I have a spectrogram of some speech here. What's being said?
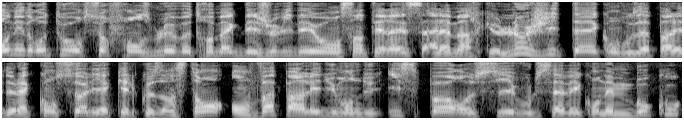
On est de retour sur France Bleu, votre Mac des jeux vidéo. On s'intéresse à la marque Logitech. On vous a parlé de la console il y a quelques instants. On va parler du monde du e-sport aussi. Vous le savez qu'on aime beaucoup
